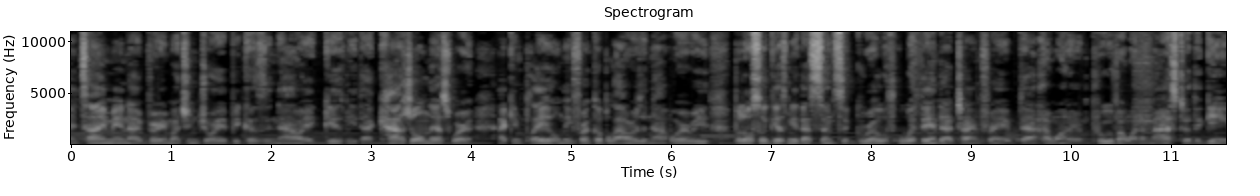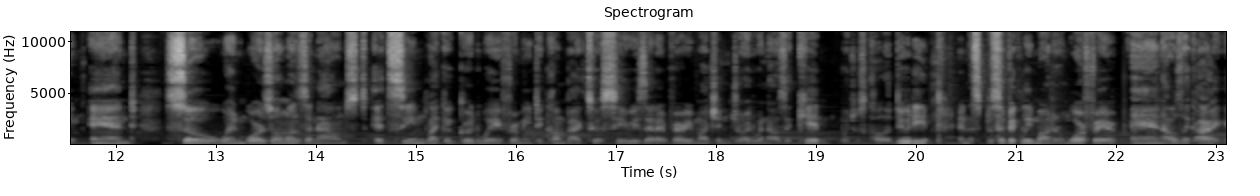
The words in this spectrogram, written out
my time in. I very much enjoy it because now it gives me that casualness where I can play only for a couple hours and not worry, but also gives me that sense of growth within that time frame that I want to improve, I want to master the game. And so when Warzone was announced, it seemed like a good way for me to come back to a series that I very much enjoyed when I was a kid, which was Call of Duty, and specifically Modern Warfare. And I was like, all right,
